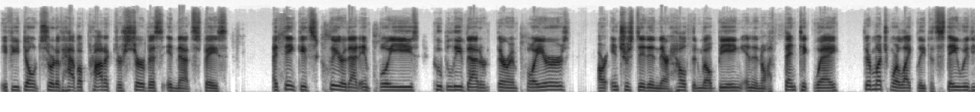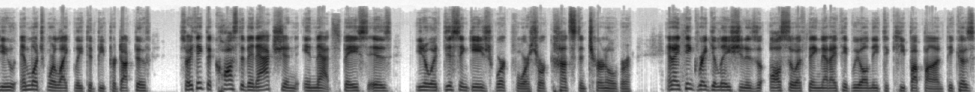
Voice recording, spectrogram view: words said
if you don't sort of have a product or service in that space. I think it's clear that employees who believe that their employers are interested in their health and well-being in an authentic way, they're much more likely to stay with you and much more likely to be productive. So I think the cost of inaction in that space is, you know, a disengaged workforce or constant turnover. And I think regulation is also a thing that I think we all need to keep up on because,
